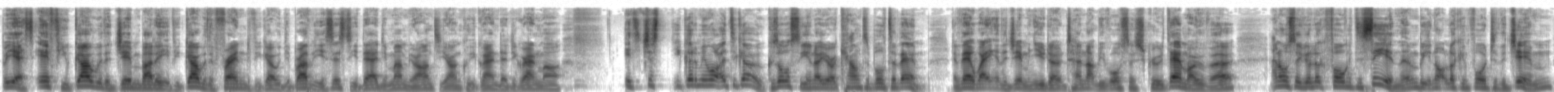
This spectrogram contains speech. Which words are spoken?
But yes, if you go with a gym buddy, if you go with a friend, if you go with your brother, your sister, your dad, your mum, your auntie, your uncle, your granddad, your grandma, it's just you got to be wanted to go because also you know you're accountable to them. If they're waiting at the gym and you don't turn up, you've also screwed them over. And also, if you look forward to seeing them, but you're not looking forward to the gym,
